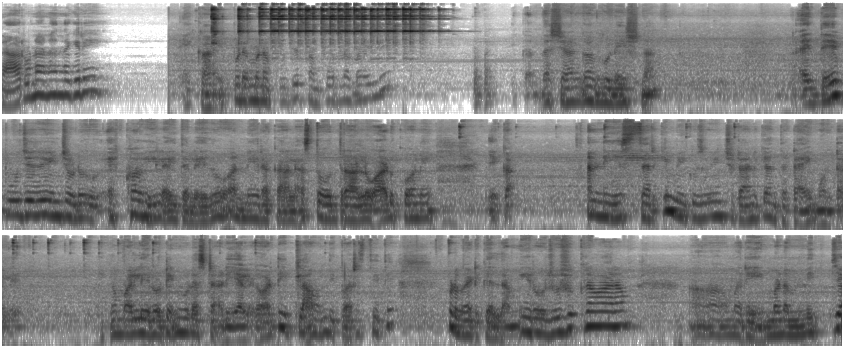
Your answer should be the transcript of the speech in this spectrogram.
నేను రుణానందగిరి. ఇక ఇప్పుడే మన పూజ సంపూర్ణమైంది. ఇక దశాంగం గుణేష్ణ. అయితే పూజ చేయించుడు ఎక్కువ వీలైతలేదు అన్ని రకాల స్తోత్రాలు వాడుకొని ఇక అన్నీ చేసేసరికి మీకు చూపించడానికి అంత టైం ఉండలేదు. ఇక మళ్ళీ రొటీన్ కూడా స్టార్ట్ చేయాలి కాబట్టి ఇట్లా ఉంది పరిస్థితి. ఇప్పుడు బయటికి వెళ్దాం. ఈరోజు శుక్రవారం. మరి మనం నిత్య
